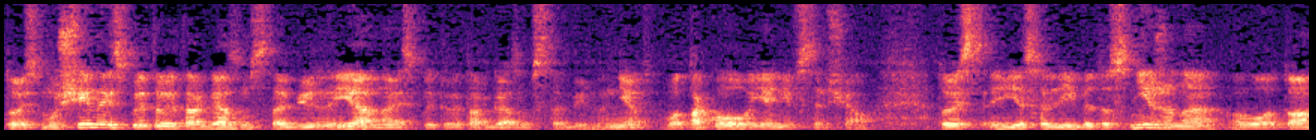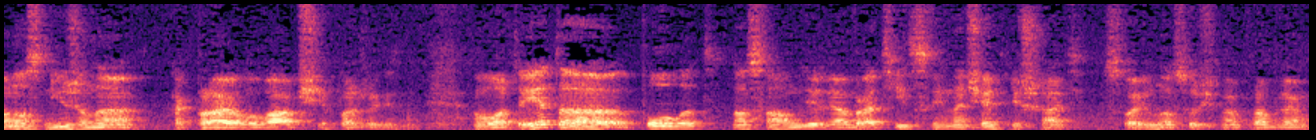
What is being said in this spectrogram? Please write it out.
То есть мужчина испытывает оргазм стабильно, и она испытывает оргазм стабильно. Нет, вот такого я не встречал. То есть если либидо снижено, вот, то оно снижено, как правило, вообще по жизни. Вот. И это повод, на самом деле, обратиться и начать решать свою насущную проблему.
